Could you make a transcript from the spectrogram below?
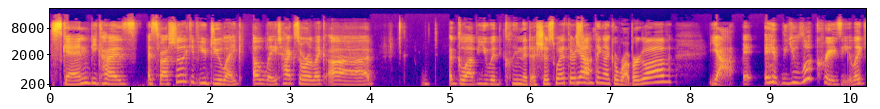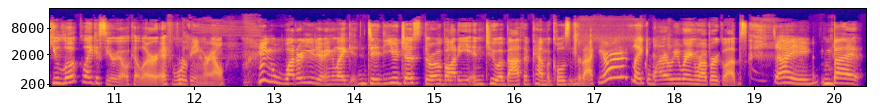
skin because especially like if you do like a latex or like a a glove you would clean the dishes with or Yeah. something like a rubber glove? Yeah it, it, you look crazy. Like you look like a serial killer if we're being real. What are you doing? Like did you just throw a body into a bath of chemicals in the backyard? Like why are we wearing rubber gloves? Dying. but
